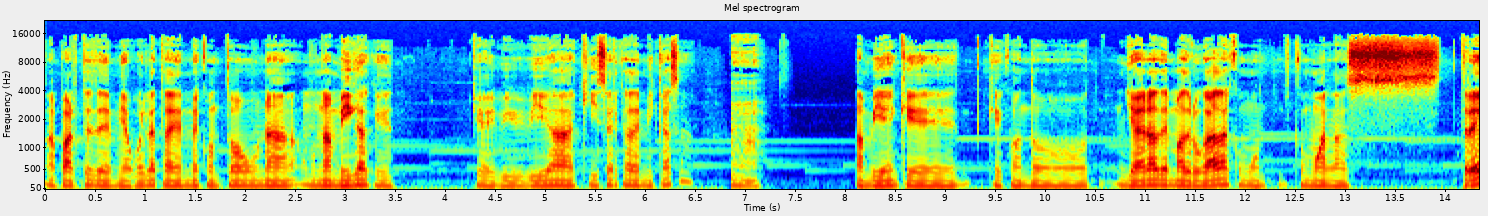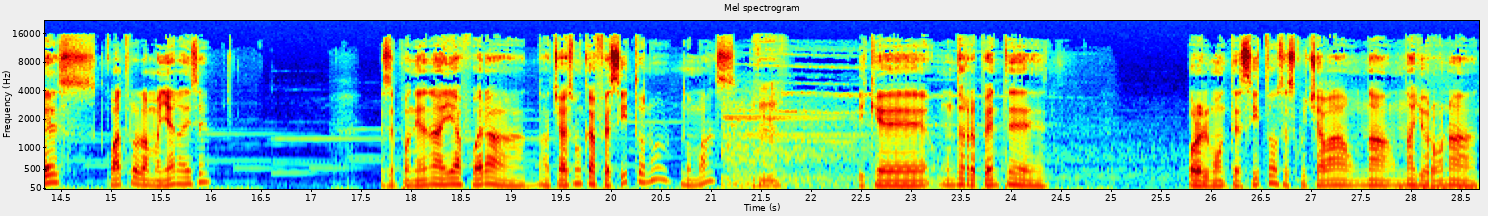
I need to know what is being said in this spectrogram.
aparte de mi abuela, también me contó una, una amiga que, que vivía aquí cerca de mi casa. También que, que cuando ya era de madrugada, como, como a las 3, 4 de la mañana, dice. Que se ponían ahí afuera a, echarse un cafecito, ¿no? Nomás. Y que un de repente por el montecito se escuchaba una, una llorona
